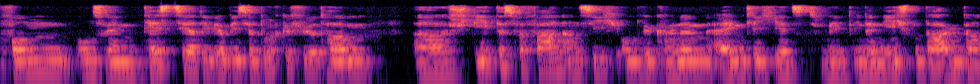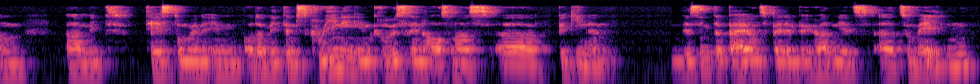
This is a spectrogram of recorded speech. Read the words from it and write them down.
Von unseren Tests her, die wir bisher durchgeführt haben, äh, steht das Verfahren an sich und wir können eigentlich jetzt mit in den nächsten Tagen dann mit Testungen im, oder mit dem Screening im größeren Ausmaß äh, beginnen. Wir sind dabei, uns bei den Behörden jetzt äh, zu melden.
